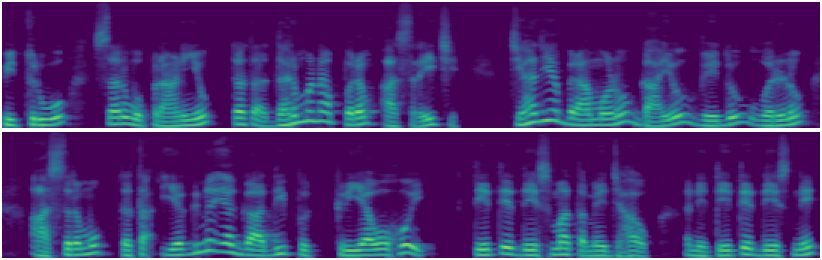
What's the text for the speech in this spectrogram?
પિતૃઓ, સર્વ પ્રાણીઓ તથા ધર્મના પરમ આશ્રય છે. જ્યાં જ્યાં બ્રાહ્મણો ગાયો, વેદો, વર્ણો, આશ્રમો તથા યજ્ઞ યાગાદી ક્રિયાઓ હોય તે તે દેશમાં તમે જાઓ અને તે તે દેશને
